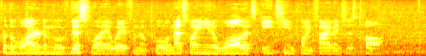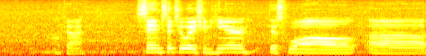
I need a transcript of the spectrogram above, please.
for the water to move this way away from the pool, and that's why you need a wall that's 18.5 inches tall. Okay. Same situation here. This wall, uh,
